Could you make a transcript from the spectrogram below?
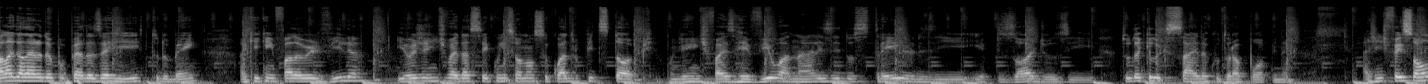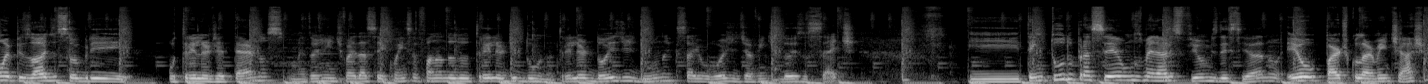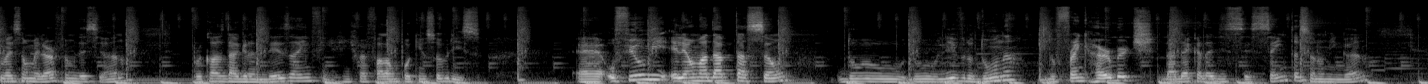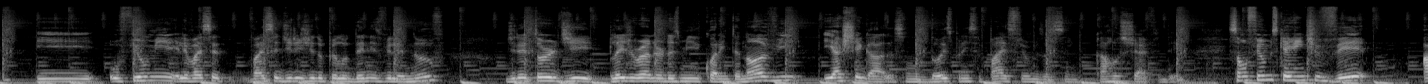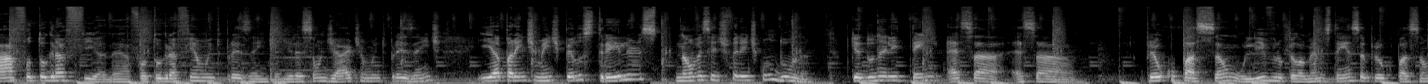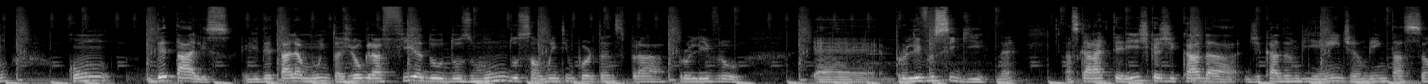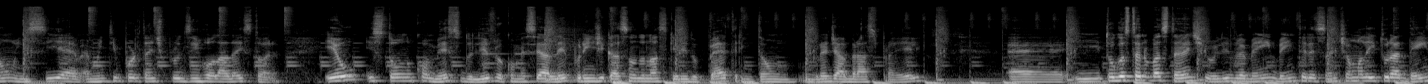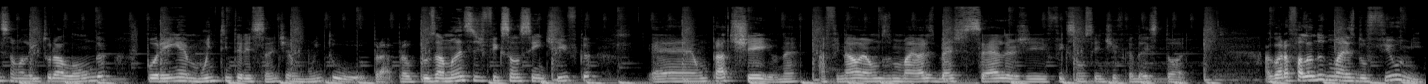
Fala galera do Epopeia das RI, tudo bem? Aqui quem fala é o Ervilha e hoje a gente vai dar sequência ao nosso quadro Pit Stop, onde a gente faz review, análise dos trailers e, e episódios e tudo aquilo que sai da cultura pop, né? A gente fez só um episódio sobre o trailer de Eternos, mas hoje a gente vai dar sequência falando do trailer de Duna, trailer 2 de Duna, que saiu hoje, dia 22 do 7. E tem tudo para ser um dos melhores filmes desse ano. Eu, particularmente, acho que vai ser o melhor filme desse ano, por causa da grandeza. Enfim, a gente vai falar um pouquinho sobre isso. É, o filme ele é uma adaptação do, do livro Duna, do Frank Herbert, da década de 60, se eu não me engano. E o filme ele vai ser, vai ser dirigido pelo Denis Villeneuve, diretor de Blade Runner 2049 e A Chegada. São os dois principais filmes, assim, carros-chefe dele. São filmes que a gente vê a fotografia, né? A fotografia é muito presente, a direção de arte é muito presente e aparentemente pelos trailers não vai ser diferente com Duna, porque Duna ele tem essa essa preocupação, o livro pelo menos tem essa preocupação com detalhes. Ele detalha muito a geografia do, dos mundos são muito importantes para o livro é, para o livro seguir, né? As características de cada, de cada ambiente, a ambientação em si é, é muito importante para o desenrolar da história. Eu estou no começo do livro, eu comecei a ler por indicação do nosso querido Petri, então um grande abraço para ele. É, e tô gostando bastante, o livro é bem, bem interessante, é uma leitura densa, uma leitura longa, porém é muito interessante, é muito. para os amantes de ficção científica, é um prato cheio, né? Afinal, é um dos maiores best-sellers de ficção científica da história. Agora, falando mais do filme,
